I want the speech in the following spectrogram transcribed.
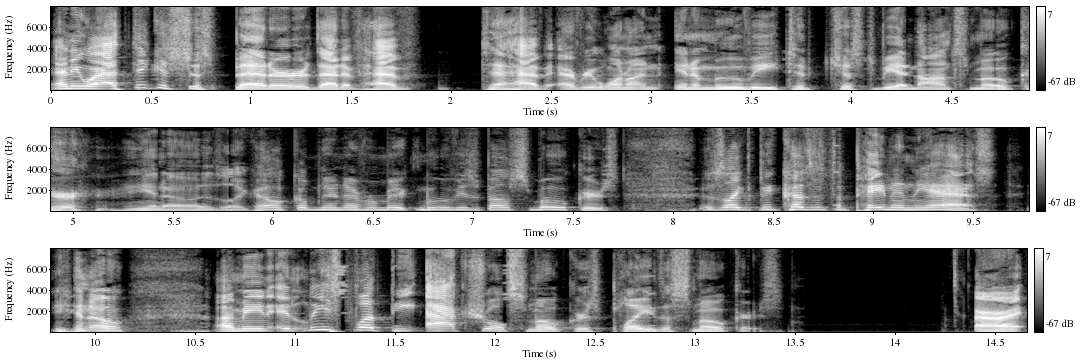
Anyway, I think it's just better that if have to have everyone on, in a movie to just to be a non-smoker. You know, it's like, how come they never make movies about smokers? It's like because it's a pain in the ass. You know, I mean, at least let the actual smokers play the smokers. All right.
